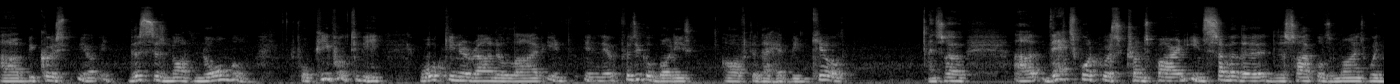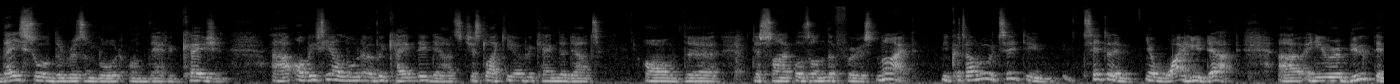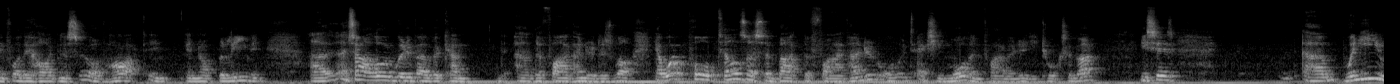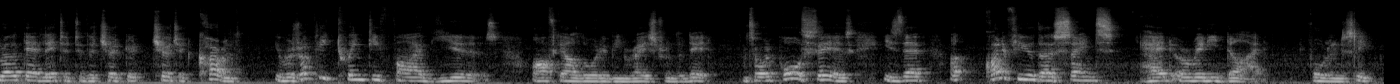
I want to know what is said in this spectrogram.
Uh, because you know it, this is not normal for people to be walking around alive in, in their physical bodies after they have been killed. And so uh, that's what was transpiring in some of the disciples' minds when they saw the risen Lord on that occasion. Uh, obviously, our Lord overcame their doubts, just like He overcame the doubts of the disciples on the first night. Because our Lord said to him, said to them, you know, why do you doubt? Uh, and He rebuked them for their hardness of heart and, not believing. Uh, and so our Lord would have overcome uh, the 500 as well. Now, what Paul tells us about the 500, or it's actually more than 500, he talks about, he says, um, when he wrote that letter to the church, church at Corinth, it was roughly 25 years after our Lord had been raised from the dead. And so, what Paul says is that uh, quite a few of those saints had already died, fallen asleep.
